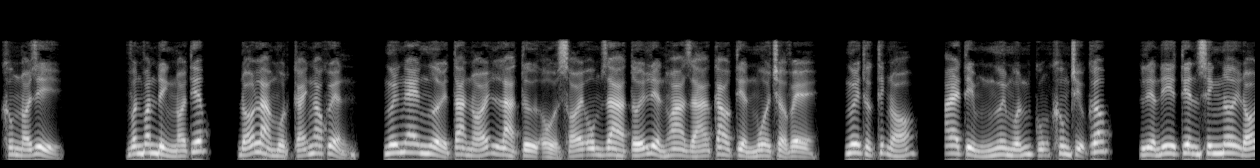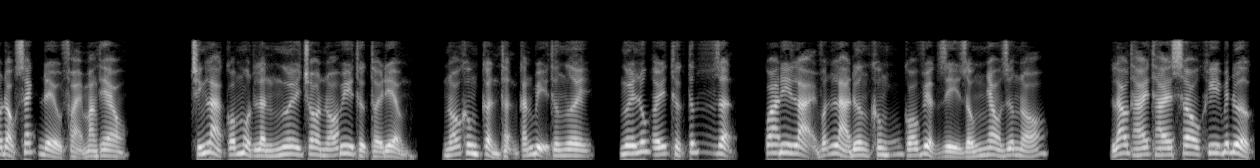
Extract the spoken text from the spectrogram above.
không nói gì. Vân Văn Đình nói tiếp, đó là một cái ngao khuyển, ngươi nghe người ta nói là từ ổ sói ôm ra tới liền hoa giá cao tiền mua trở về, ngươi thực thích nó, ai tìm ngươi muốn cũng không chịu cấp, liền đi tiên sinh nơi đó đọc sách đều phải mang theo. Chính là có một lần ngươi cho nó uy thực thời điểm, nó không cẩn thận cắn bị thương ngươi, ngươi lúc ấy thực tức giận, qua đi lại vẫn là đương không có việc gì giống nhau dưỡng nó. Lao thái thái sau khi biết được,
